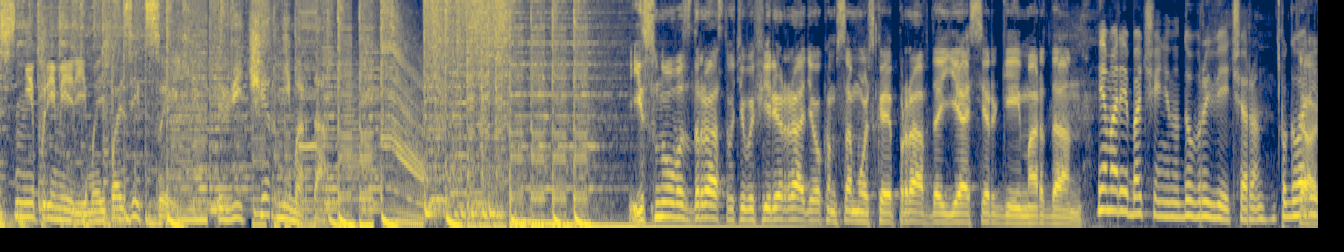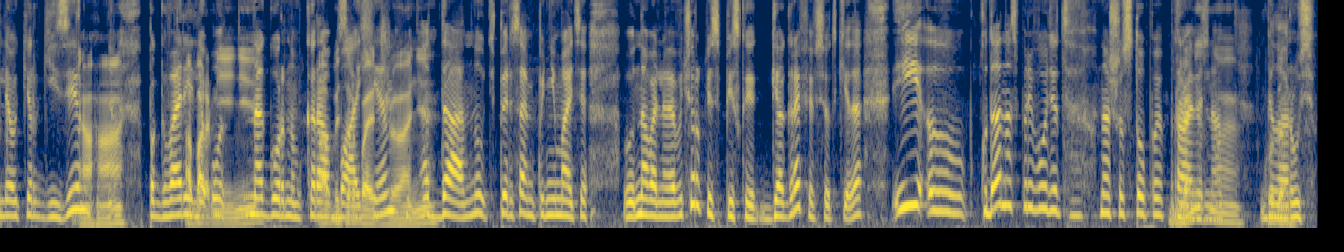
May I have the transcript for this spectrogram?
с непримиримой позицией. Вечерний Мордан. И снова здравствуйте. В эфире радио «Комсомольская правда». Я Сергей Мордан. Я Мария Баченина. Добрый вечер. Поговорили так. о Киргизии, ага. поговорили Армении, о Нагорном Карабахе. Да, ну теперь сами понимаете, Навального я вычеркиваю из списка, география все-таки, да? И э, куда нас приводят наши стопы? Правильно, Беларусь.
